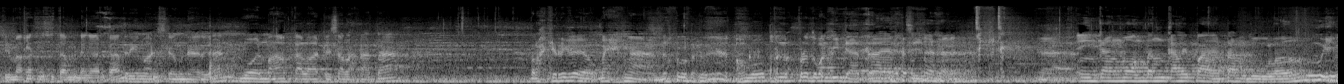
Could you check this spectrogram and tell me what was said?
Terima kasih sudah mendengarkan. Terima kasih sudah mendengarkan. Mohon maaf kalau ada salah kata. Terakhirnya kayak. Apa pen- penutupan pidato. Nah, ingkang wonten kalepatan kula wih,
